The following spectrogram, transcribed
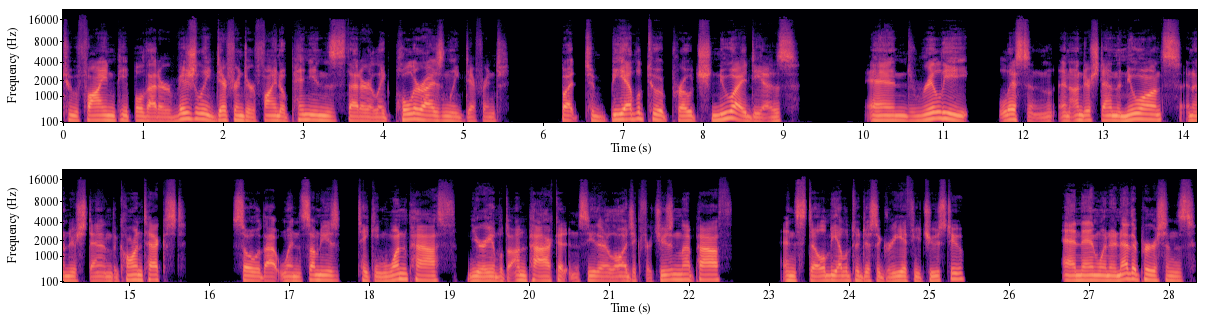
to find people that are visually different or find opinions that are like polarizingly different, but to be able to approach new ideas and really listen and understand the nuance and understand the context so that when somebody is taking one path, you're able to unpack it and see their logic for choosing that path and still be able to disagree if you choose to. And then when another person's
